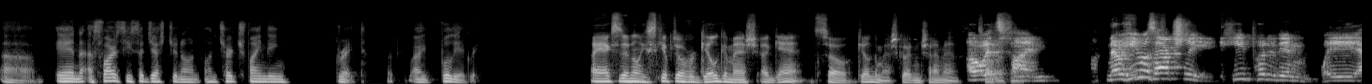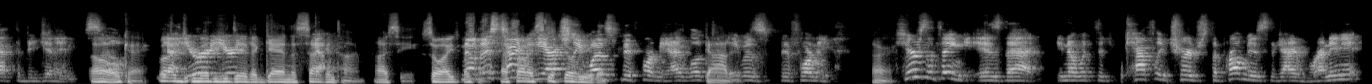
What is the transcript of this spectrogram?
Uh, and as far as the suggestion on on church finding, great. I fully agree. I accidentally skipped over Gilgamesh again. So Gilgamesh, go ahead and chime in. Oh, it's fine. No, he was actually he put it in way at the beginning. So, oh, okay. Well, yeah, you're, maybe you're, you did again the second yeah. time. I see. So I no, this time he actually was before me. I looked. Got he was before me. All right. Here's the thing is that, you know, with the Catholic Church, the problem is the guy running it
